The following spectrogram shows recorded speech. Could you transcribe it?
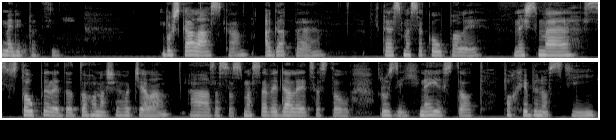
meditacích? Božská láska, agapé, té jsme se koupali, než jsme vstoupili do toho našeho těla a zase jsme se vydali cestou různých nejistot, pochybností,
